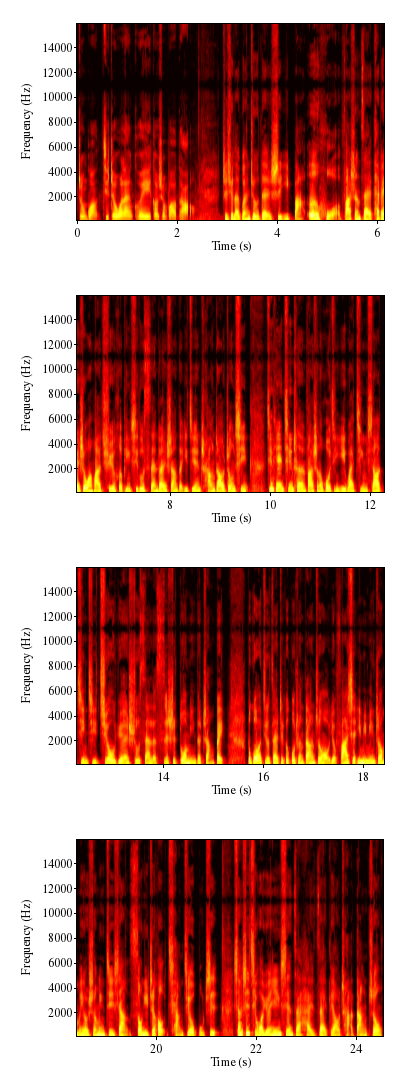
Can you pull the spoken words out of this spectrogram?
中广记者温兰奎高雄报道。持续来关注的是一把恶火发生在台北市万华区和平西路三段上的一间长照中心。今天清晨发生了火警意外，警消紧急救援疏散了四十多名的长辈。不过就在这个过程当中哦，有发现一名民众没有生命迹象，送医之后抢救不治。详细起火原因现在还在调查当中。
